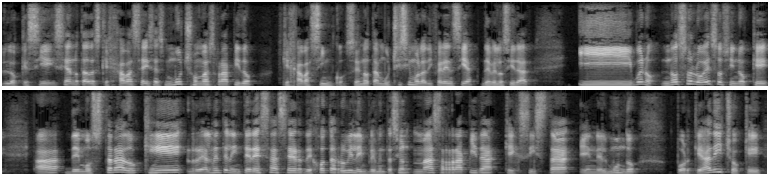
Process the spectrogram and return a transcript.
lo que sí se ha notado es que Java 6 es mucho más rápido que Java 5. Se nota muchísimo la diferencia de velocidad. Y bueno, no solo eso, sino que ha demostrado que realmente le interesa hacer de JRuby la implementación más rápida que exista en el mundo, porque ha dicho que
